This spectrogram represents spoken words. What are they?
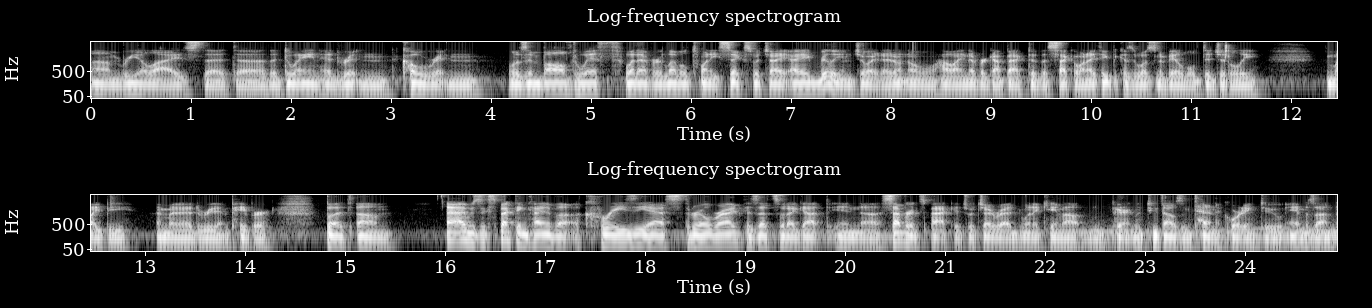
um, realize that uh, that Duane had written, co-written, was involved with whatever level 26, which I, I really enjoyed. I don't know how I never got back to the second one. I think because it wasn't available digitally. Might be. I might have had to read it in paper. But um, I was expecting kind of a, a crazy ass thrill ride because that's what I got in uh, Severance package, which I read when it came out, apparently 2010, according to Amazon.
